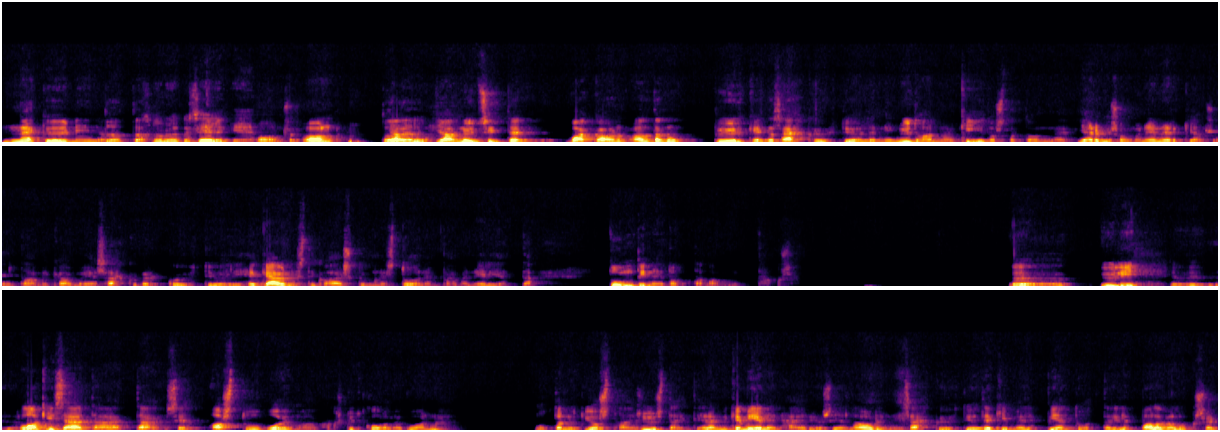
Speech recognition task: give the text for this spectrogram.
näkyy, niin tuota, Se on aika selkeä. On se. on todella. Ja, ja nyt sitten, vaikka on antanut pyyhkeitä sähköyhtiöille, niin nyt annan kiitosta tuonne Järvi-Suomen energian suuntaan, mikä on meidän sähköverkkoyhtiö. Eli he käynnisti 22. päivä 4. tuntineet ottavan mittauksen. Öö, yli, laki säätää, että se astuu voimaan 23 vuonna, mutta nyt jostain syystä, en tiedä mikä mielenhäiriö siellä oli, niin sähköyhtiö teki meille pientuottajille palveluksen,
